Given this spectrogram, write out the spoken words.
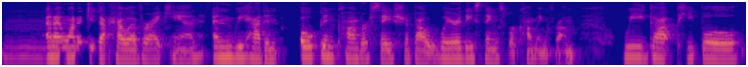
And I mm. want to do that however I can. And we had an open conversation about where these things were coming from. We got people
